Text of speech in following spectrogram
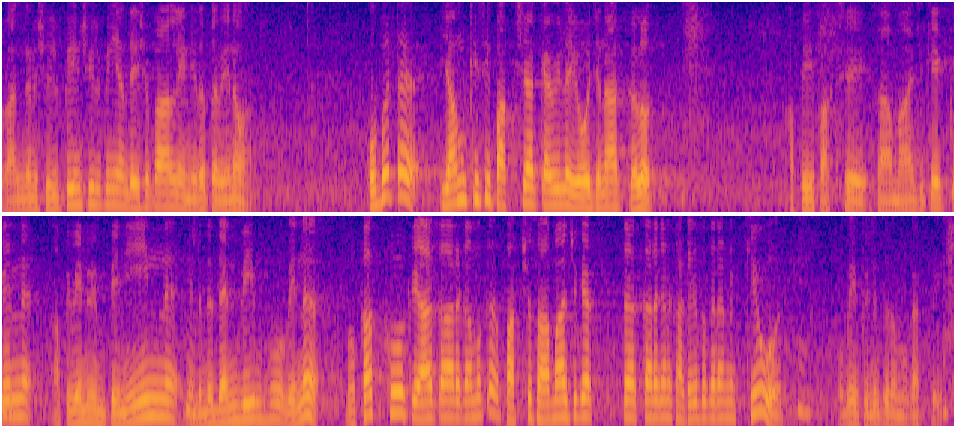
රංගන ශිල්පීන් ශිල්පිනියන් දේශපාලනයේ නිරත වෙනවා. ඔබට යම් කිසි පක්ෂයක් ඇවිල්ලා යෝජනා කළොත් අපේ පක්ෂයේ සමාජිකයෙක් වෙන්න අපි වෙනුවෙන් පෙනී ඉන්න වෙළඳ දැන්වීම හෝ වෙන මොකක් හෝ ක්‍රියාකාරකමක පක්ෂ සමාජිකත්වයක් අරගෙන කටයුතු කරන්න කිව්වොත් ඔබේ පිළිතුර මොකක් වෙයි?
